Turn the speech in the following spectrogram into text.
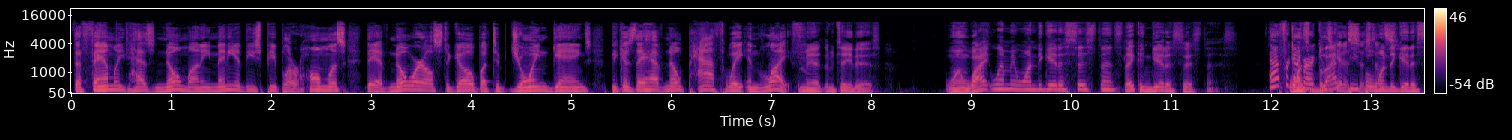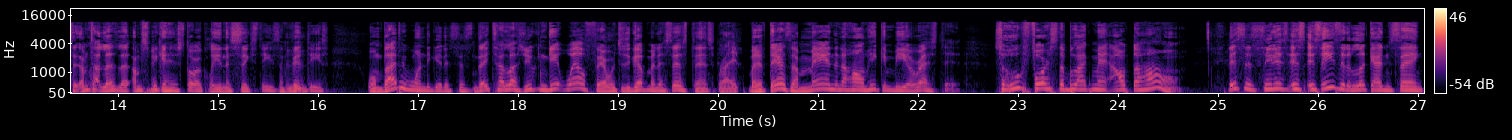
the family has no money. Many of these people are homeless. They have nowhere else to go but to join gangs because they have no pathway in life. Let me, let me tell you this. When white women want to get assistance, they can get assistance. African Americans black get people assistance. wanted to get assistance, I'm, talking, I'm speaking historically in the 60s and mm-hmm. 50s. When black people wanted to get assistance, they tell us you can get welfare, which is government assistance. Right. But if there's a man in the home, he can be arrested. So who forced the black man out the home? This is see this. It's, it's easy to look at and saying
